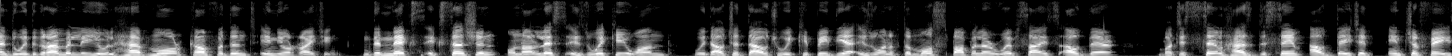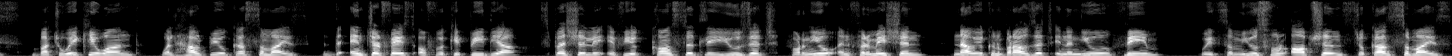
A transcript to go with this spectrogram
and with Grammarly you will have more confidence in your writing. The next extension on our list is WikiWand. Without a doubt, Wikipedia is one of the most popular websites out there, but it still has the same outdated interface. But WikiWand will help you customize the interface of Wikipedia, especially if you constantly use it for new information. Now you can browse it in a new theme with some useful options to customize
